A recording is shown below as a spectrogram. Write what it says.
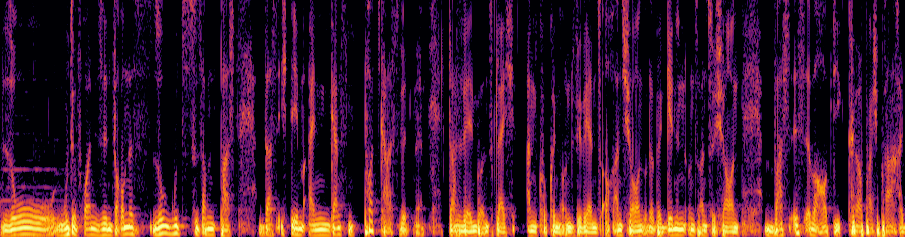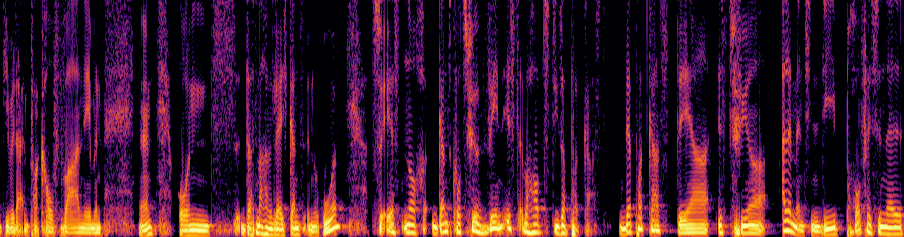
so gute Freunde sind, warum das so gut zusammenpasst, dass ich dem einen ganzen Podcast widme, das werden wir uns gleich angucken und wir werden es auch anschauen oder beginnen uns anzuschauen. Was ist überhaupt die Körpersprache, die wir da im Verkauf wahrnehmen? Ne? Und das machen wir gleich ganz in Ruhe. Zuerst noch ganz kurz, für wen ist überhaupt dieser Podcast? Der Podcast, der ist für alle Menschen, die professionell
